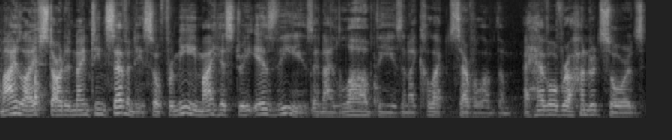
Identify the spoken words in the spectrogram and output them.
My life started in 1970, so for me, my history is these, and I love these, and I collect several of them. I have over a hundred swords,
